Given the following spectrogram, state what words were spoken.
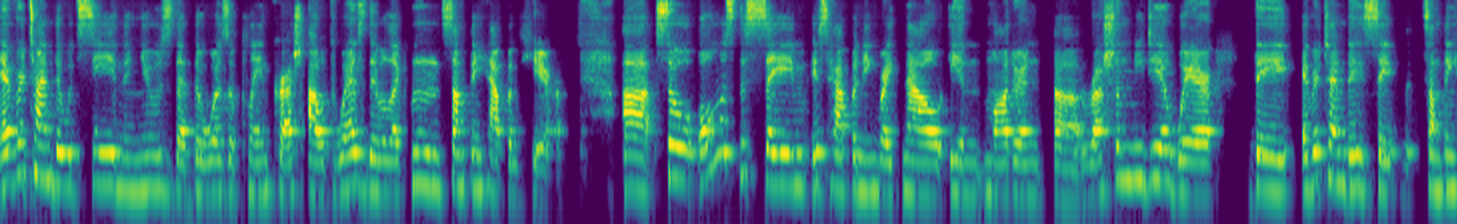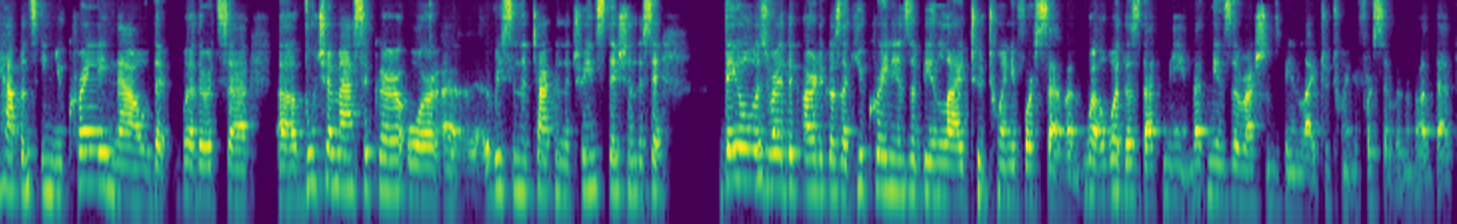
every time they would see in the news that there was a plane crash out west, they were like, mm, something happened here. Uh, so almost the same is happening right now in modern uh, Russian media, where they every time they say something happens in Ukraine now, that whether it's a, a Bucha massacre or a recent attack on the train station, they say, they always write the articles like Ukrainians are being lied to 24 7. Well, what does that mean? That means the Russians being lied to 24 7 about that.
